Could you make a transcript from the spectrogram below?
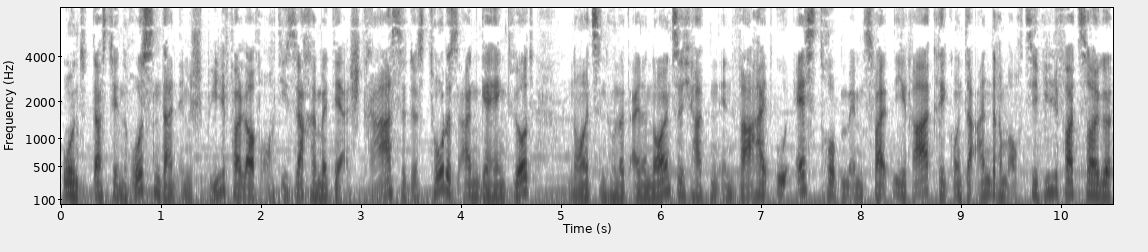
Und dass den Russen dann im Spielverlauf auch die Sache mit der Straße des Todes angehängt wird, 1991 hatten in Wahrheit US-Truppen im Zweiten Irakkrieg unter anderem auch Zivilfahrzeuge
